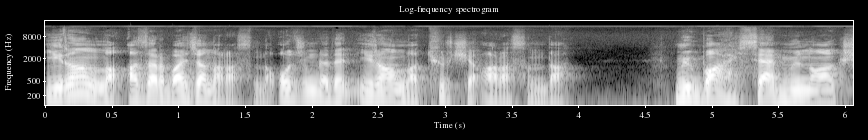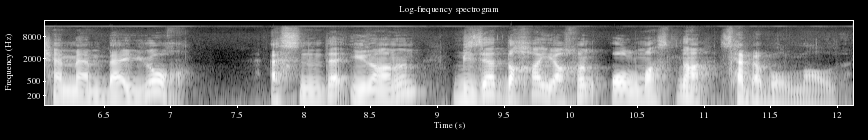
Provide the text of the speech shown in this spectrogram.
İranla Azərbaycan arasında, o cümlədən İranla Türkiyə arasında mübahisə, münaqişə mənbəyi yox, əslində İranın bizə daha yaxın olmasına səbəb olmalıdır.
